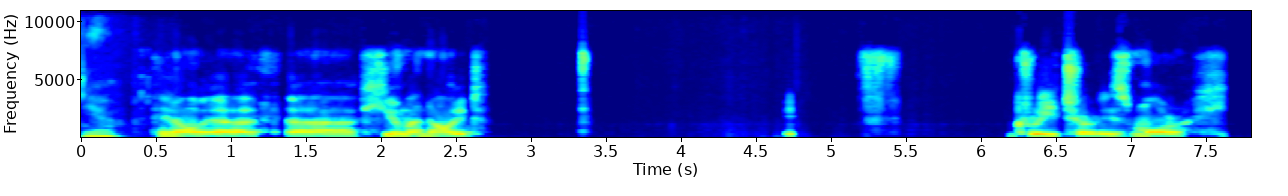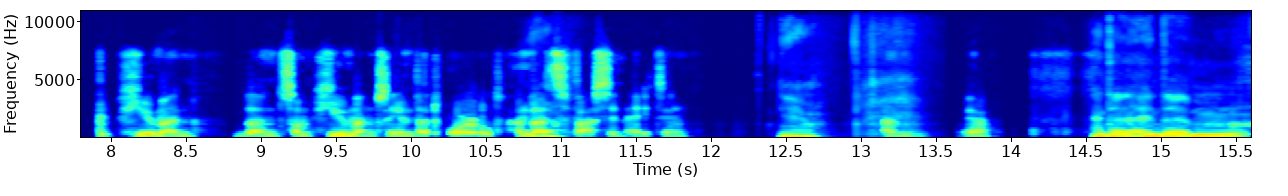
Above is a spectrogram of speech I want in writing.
yeah, you know, uh, uh, humanoid creature is more human than some humans in that world, and that's fascinating. yeah. And yeah, And uh, and um,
